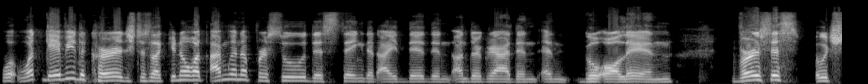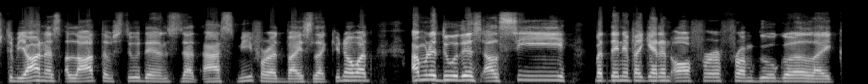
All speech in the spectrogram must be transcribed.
what, what gave you the courage to like you know what? I'm gonna pursue this thing that i did in undergrad and and go all in versus which to be honest a lot of students that ask me for advice like you know what i'm gonna do this i'll see. But then if i get an offer from google like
